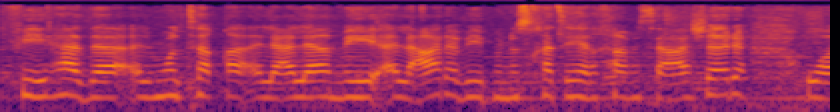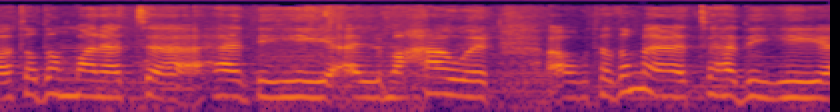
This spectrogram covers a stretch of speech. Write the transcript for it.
في هذا الملتقى الإعلامي العربي بنسخته الخامسة عشر وتضمنت هذه المحاور أو تضمنت هذه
